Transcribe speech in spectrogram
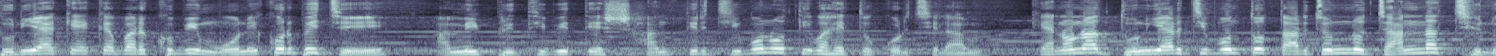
দুনিয়াকে একেবারে খুবই মনে করবে যে, আমি পৃথিবীতে শান্তির জীবন অতিবাহিত করছিলাম। কেননা দুনিয়ার জীবন তো তার জন্য জান্নাত ছিল,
